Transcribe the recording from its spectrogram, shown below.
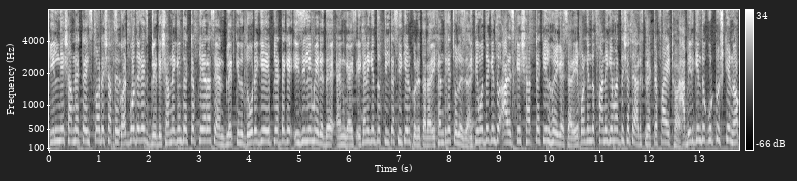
কিল নিয়ে সামনে একটা স্কোয়াডের সাথে স্কোয়াড বলতে গাইস ব্লেডের সামনে কিন্তু একটা প্লেয়ার আছে এন্ড ব্লেড কিন্তু দৌড়ে গিয়ে এই প্লেয়ারটাকে ইজিলি মেরে দেয়। এন্ড গাইস এখানে কিন্তু কিলটা সিকিউর করে তারা এখান থেকে চলে যায়। ইতিমধ্যে কিন্তু আর এস আরএসকে সাতটা কিল হয়ে গেছে। আর এরপর কিন্তু ফানি গেমারদের সাথে আরএসকে একটা ফাইট হয়। আবির কিন্তু কুট্টুসকে নক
